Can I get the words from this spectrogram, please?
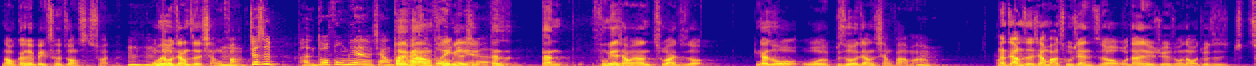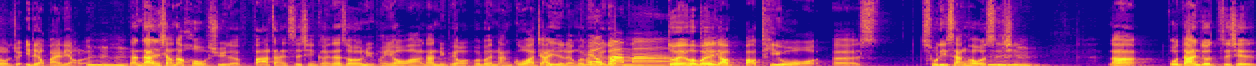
那我干脆被车撞死算了，嗯，我会有这样子的想法，嗯、就是很多负面的想法，对，非常负面的，但是但负面想法出来之后，应该说我我不是有这样的想法吗？嗯那这样子的想法出现之后，我当然就觉得说，那我就是走就一了百了了。嗯嗯。但当然想到后续的发展事情，可能那时候有女朋友啊，那女朋友会不会很难过啊？家里的人会不会觉得？爸妈。对，会不会要报替我呃处理善后的事情？嗯、那我当然就这些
